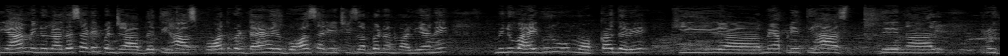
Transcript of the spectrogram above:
ਯਾ ਮੈਨੂੰ ਲੱਗਦਾ ਸਾਡੇ ਪੰਜਾਬ ਦਾ ਇਤਿਹਾਸ ਬਹੁਤ ਵੱਡਾ ਹੈ ਹਜੇ ਬਹੁਤ ਸਾਰੀਆਂ ਚੀਜ਼ਾਂ ਬਣਨ ਵਾਲੀਆਂ ਨੇ। ਮੈਨੂੰ ਵਾਹਿਗੁਰੂ ਉਹ ਮੌਕਾ ਦੇਵੇ ਕਿ ਮੈਂ ਆਪਣੇ ਇਤਿਹਾਸ ਦੇ ਨਾਲ ਕੁਝ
